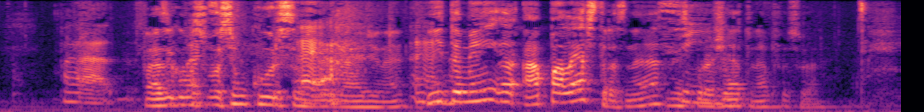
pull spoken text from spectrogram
parado. Fazem como Mas, se fosse um curso, na é, verdade, né? É. E também ah, há palestras, né? Sim. Nesse projeto, né, professora?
